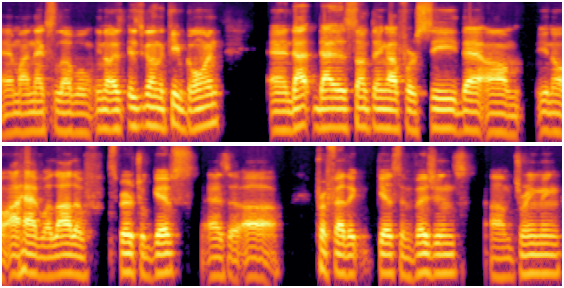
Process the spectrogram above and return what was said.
at my next level. You know, it's, it's going to keep going, and that that is something I foresee that um you know I have a lot of spiritual gifts as a uh, prophetic gifts and visions, um, dreaming,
